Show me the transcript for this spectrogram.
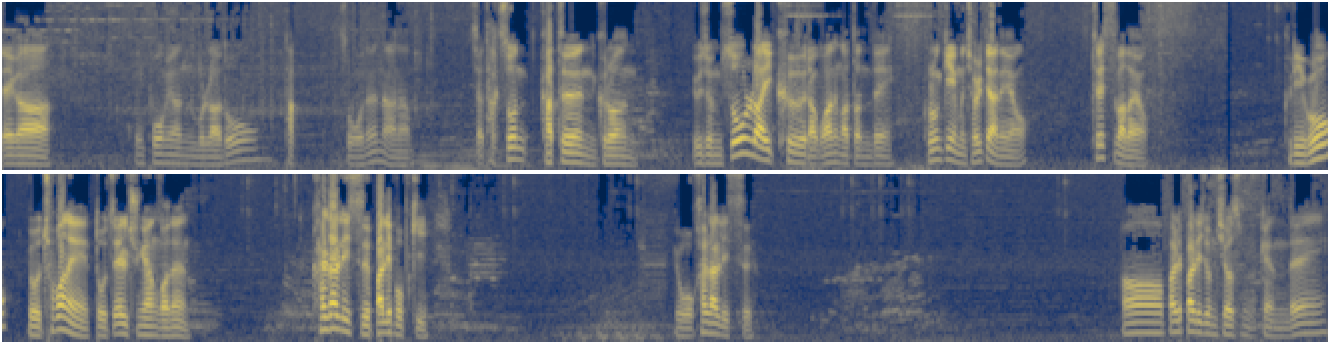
내가 공포면 몰라도 닥소는 안함. 진짜 닥소 같은 그런 요즘 소울라이크라고 하는 것 같던데 그런 게임은 절대 안 해요. 스트레스 받아요. 그리고 요 초반에 또 제일 중요한 거는 칼달리스 빨리 뽑기. 요 칼달리스. 어, 빨리빨리 좀 지었으면 좋겠는데.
